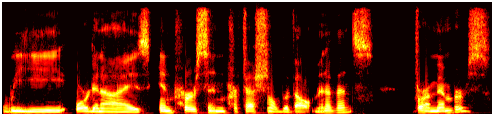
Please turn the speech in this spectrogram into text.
we organize in-person professional development events for our members,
